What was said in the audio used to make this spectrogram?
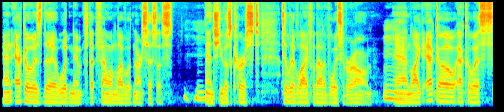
And Echo is the wood nymph that fell in love with Narcissus. Mm-hmm. And she was cursed to live life without a voice of her own. Mm. And like Echo, echoists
